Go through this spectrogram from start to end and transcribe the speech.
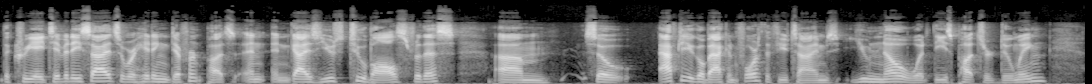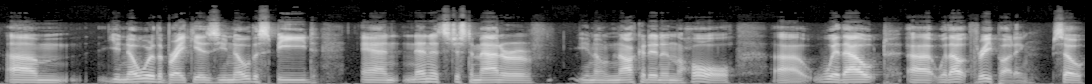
the creativity side, so we're hitting different putts. And and guys, use two balls for this. Um, so after you go back and forth a few times, you know what these putts are doing. Um, you know where the break is, you know the speed, and then it's just a matter of you know knocking it in the hole uh, without uh, without three putting. So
